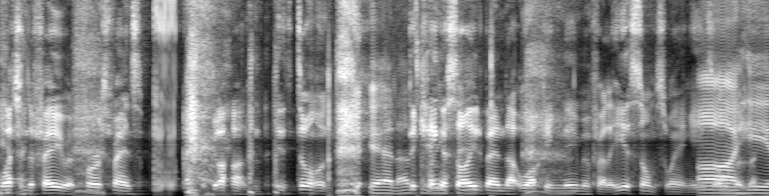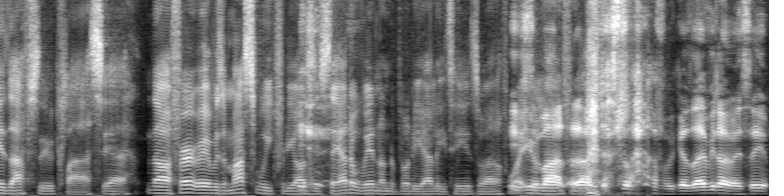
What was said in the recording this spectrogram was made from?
Watching the favourite first fence, gone. He's done. Yeah, that's the king of side bend, that Joaquin Niemann fella. He is some swing. He's Oh, he is absolute class. Yeah. No, fair. It was a massive week for the Aussies. they had a win on the bloody LET as well. What He's the man. laughing I just laugh because every time I see him,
